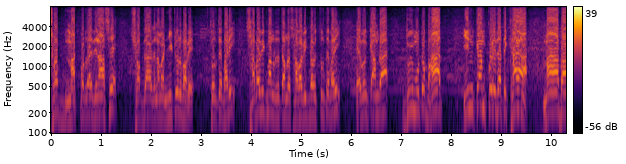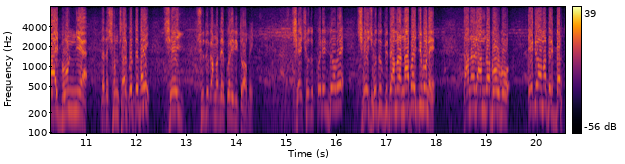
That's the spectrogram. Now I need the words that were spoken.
সব মাঠ পর্যায়ে যেন আসে, সব জায়গায় যেন আমরা নিউট্রালভাবে চলতে পারি। স্বাভাবিক মানুষ যাতে আমরা স্বাভাবিকভাবে চলতে পারি, এবং কি আমরা দুই মুঠো ভাত ইনকাম করে যাতে খায়া মা, ভাই, বোন নিয়ে যাতে সংসার করতে পারি, সেই সুযোগ আমাদের করে দিতে হবে। সেই সুযোগ করে দিতে হবে, সেই সুযোগ যদি আমরা না পাই জীবনে, তা নাহলে আমরা বলব, এটাও আমাদের ব্যর্থ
